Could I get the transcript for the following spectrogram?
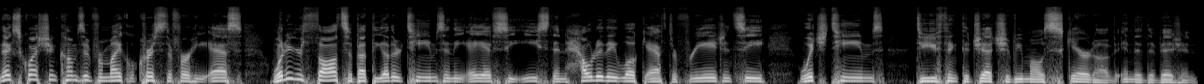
Next question comes in from Michael Christopher. He asks, What are your thoughts about the other teams in the AFC East and how do they look after free agency? Which teams do you think the Jets should be most scared of in the division?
